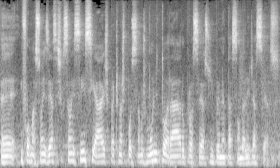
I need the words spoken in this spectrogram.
eh, informações essas que são essenciais para que nós possamos monitorar o processo de implementação da lei de acesso.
